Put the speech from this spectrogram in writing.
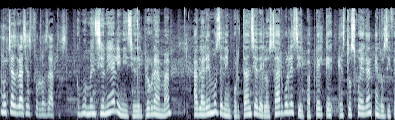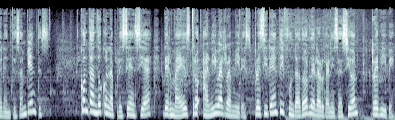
Muchas gracias por los datos. Como mencioné al inicio del programa, hablaremos de la importancia de los árboles y el papel que estos juegan en los diferentes ambientes, contando con la presencia del maestro Aníbal Ramírez, presidente y fundador de la organización Revive,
